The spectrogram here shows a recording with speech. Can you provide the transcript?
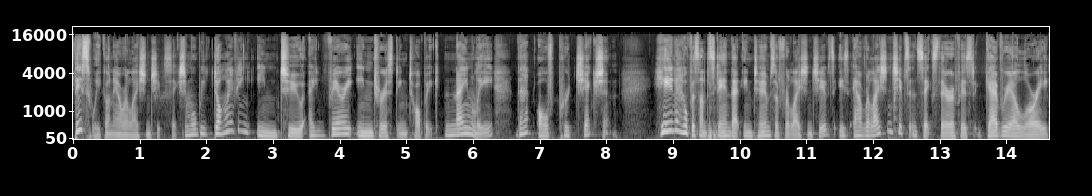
This week on our relationship section, we'll be diving into a very interesting topic, namely that of projection. Here to help us understand that in terms of relationships is our relationships and sex therapist, Gabrielle Lawrie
